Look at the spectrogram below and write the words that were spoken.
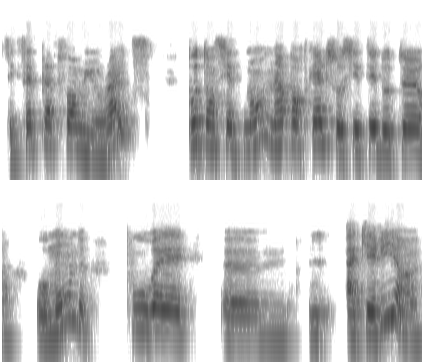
c'est que cette plateforme YouRights, potentiellement, n'importe quelle société d'auteurs au monde pourrait acquérir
